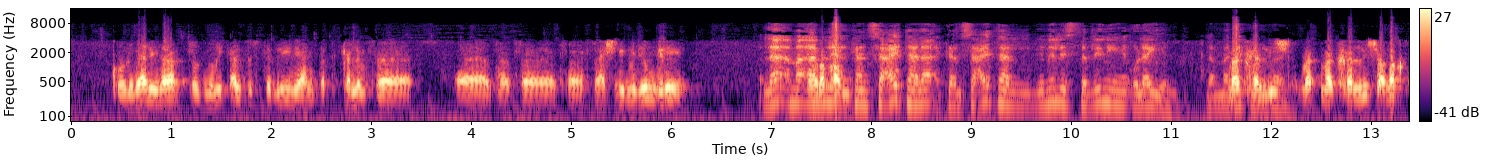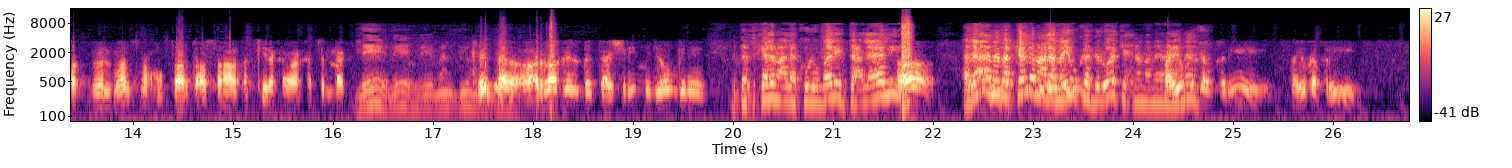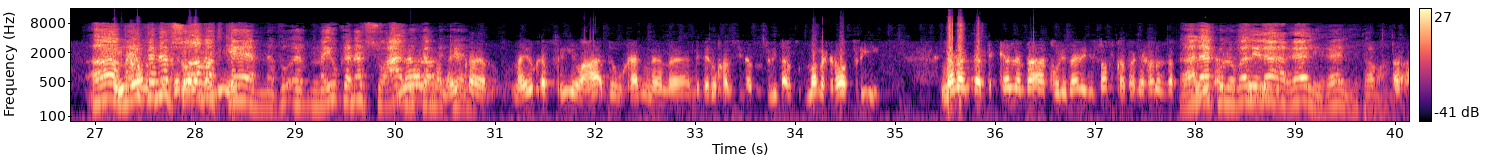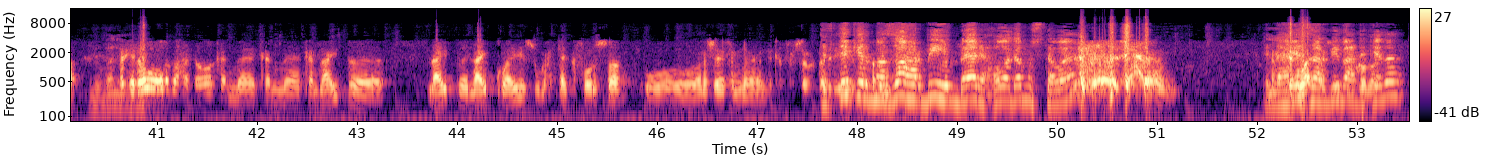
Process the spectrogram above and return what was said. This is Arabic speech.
كوليبالي ده ب 800000 استرليني يعني أنت بتتكلم في آه، في في في, في 20 مليون جنيه. لا ما. قبل كان ساعتها لا كان ساعتها الجنيه الاسترليني قليل لما ما تخليش. ما, ما تخليش علاقتك بالمهندس محمود طاهر تأثر على تفكيرك يا كابتن مجدي ليه؟ ليه؟ ليه؟ مال دي كده الراجل ب 20 مليون جنيه. أنت بتتكلم على كولوبالي بتاع الأهلي؟ آه. لا أنا بتكلم على مايوكا دلوقتي إحنا ما مايوكا كان free آه إيه مايوكا نفسه قبض ولا كام مايوكا نفسه عقده كان بكام مايوكا مايوكا free وعقده كان 250 أو 300 ألف دولار لكن هو free إنما أنت بتتكلم بقى كوليبالي دي صفقة ثانية خالص ده لا 800,000 كولوبالي لا. غالي غالي طبعا آه. لكن. هو واضح إن هو كان كان كان لعيب لعيب لعيب كويس ومحتاج فرصة وأنا شايف إن كانت فرصة. تفتكر ما ظهر بيه امبارح هو ده مستواه اللي هيظهر بيه بعد كده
